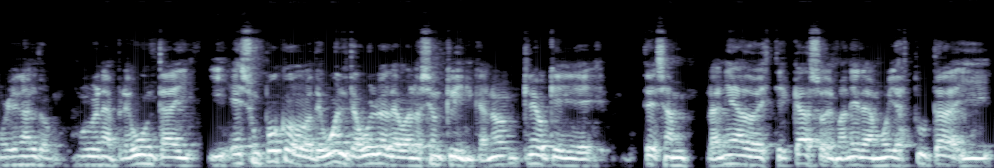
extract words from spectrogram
Muy bien, Aldo, muy buena pregunta. Y, y, es un poco de vuelta, vuelve a la evaluación clínica, ¿no? Creo que ustedes han planeado este caso de manera muy astuta y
